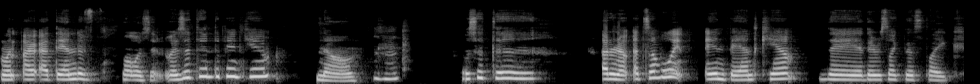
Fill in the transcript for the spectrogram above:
when I at the end of what was it? Was it the end of band camp? No. Mhm. Was it the? I don't know. At some point in band camp, they there was like this like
